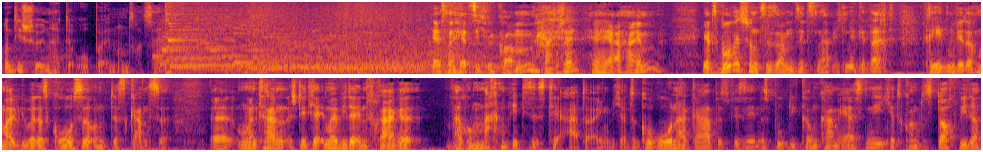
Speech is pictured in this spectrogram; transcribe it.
und die Schönheit der Oper in unserer Zeit. Erstmal herzlich willkommen. Dankeschön. Herr Herrheim. Jetzt, wo wir schon zusammensitzen, habe ich mir gedacht, reden wir doch mal über das Große und das Ganze. Äh, momentan steht ja immer wieder in Frage, warum machen wir dieses Theater eigentlich? Also Corona gab es, wir sehen, das Publikum kam erst nicht, jetzt kommt es doch wieder.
